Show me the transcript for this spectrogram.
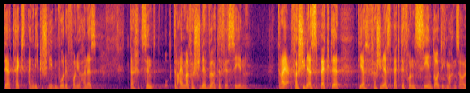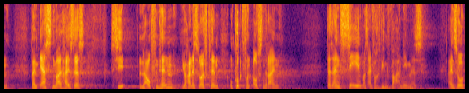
der Text eigentlich geschrieben wurde von Johannes, da sind dreimal verschiedene Wörter für Sehen. Drei verschiedene Aspekte, die verschiedene Aspekte von Sehen deutlich machen sollen. Beim ersten Mal heißt es, sie laufen hin, Johannes läuft hin und guckt von außen rein. Das ist ein Sehen, was einfach wie ein Wahrnehmen ist. Also,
